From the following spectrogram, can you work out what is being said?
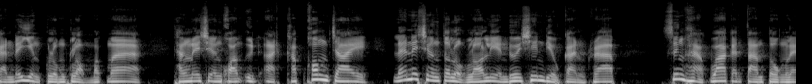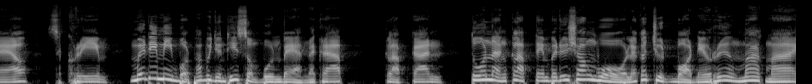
กันได้อย่างกลมกล่อมมากๆ ทั้งในเชิงความอึดอัดคับข้องใจ และในเชิงตลกล้อเลียนด้วยเช่นเดียวกันครับ ซึ่งหากว่ากันตามตรงแล้วสครีมไม่ได้มีบทภาพยนตร์ที่สมบูรณ์แบบนะครับ กลับกันตัวหนังกลับเต็มไปด้วยช่องโหว่และก็จุดบอดในเรื่องมากมาย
